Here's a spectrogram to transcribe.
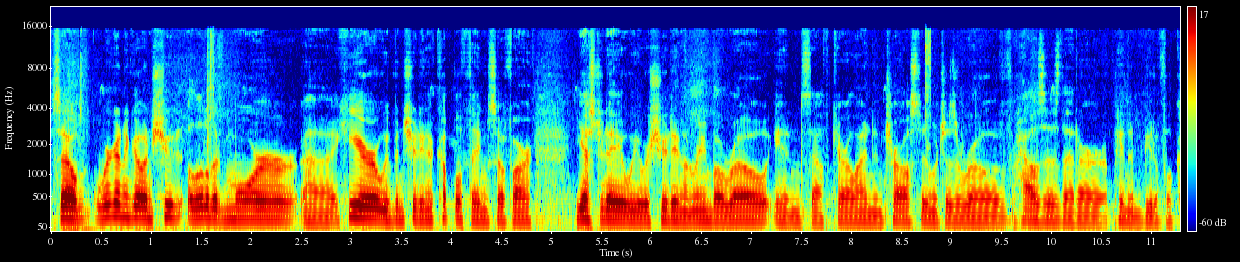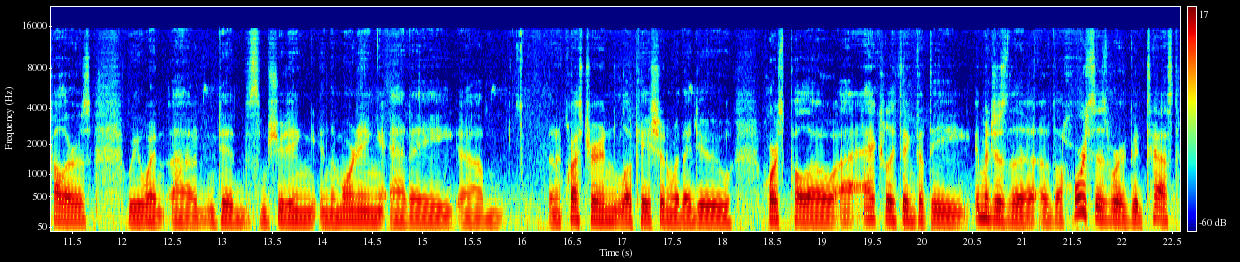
So we're going to go and shoot a little bit more uh, here. We've been shooting a couple of things so far. Yesterday we were shooting on Rainbow Row in South Carolina in Charleston, which is a row of houses that are painted beautiful colors. We went uh, did some shooting in the morning at a um, an equestrian location where they do horse polo. I actually think that the images of the, of the horses were a good test.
